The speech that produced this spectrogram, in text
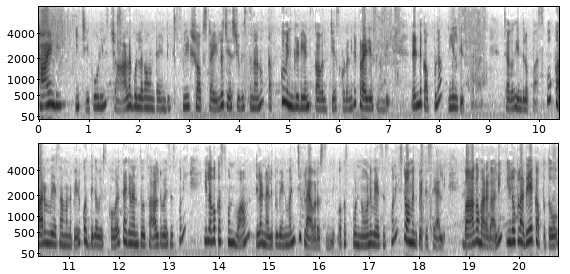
హాయ్ అండి. ఈ చెకోడీలు చాలా గుల్లగా ఉంటాయండి. స్వీట్ షాప్ స్టైల్లో చేసి చూపిస్తున్నాను. తక్కువ ఇంగ్రీడియంట్స్ కావాలి చేసుకోవడానికి ట్రై చేసింది రెండు కప్పుల నీళ్ళు తీసుకోవాలి. చక్కగా ఇందులో పసుపు కారం వేసామన్న పేరు కొద్దిగా వేసుకోవాలి. తగినంత సాల్ట్ వేసేసుకుని ఇలా ఒక స్పూన్ వామ్ ఇలా నలిపివేయండి. మంచి ఫ్లేవర్ వస్తుంది. ఒక స్పూన్ నూనె వేసేసుకొని స్టవ్ మీద పెట్టేసేయాలి. బాగా మరగాలి. ఈ లోపల అదే కప్పుతో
